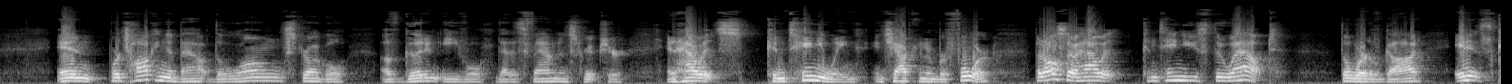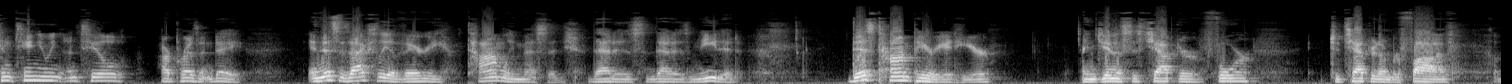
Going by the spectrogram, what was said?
And we're talking about the long struggle of good and evil that is found in Scripture and how it's continuing in chapter number 4, but also how it continues throughout the Word of God and it's continuing until our present day. And this is actually a very timely message that is that is needed. This time period here in Genesis chapter 4 to chapter number 5,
